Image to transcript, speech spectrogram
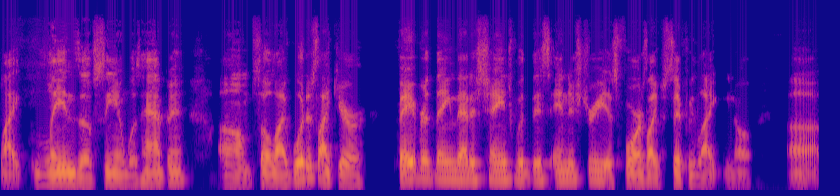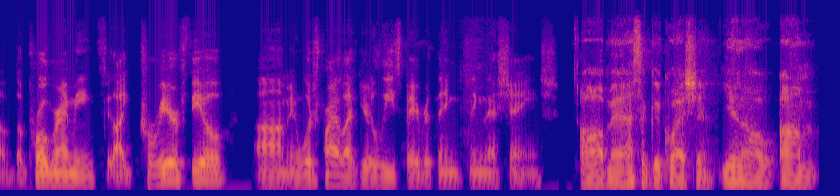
like lens of seeing what's happened. Um, so like what is like your favorite thing that has changed with this industry as far as like specifically like, you know, uh the programming like career field um, and what's probably like your least favorite thing thing that's changed? Oh man, that's a good question. You know, um,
